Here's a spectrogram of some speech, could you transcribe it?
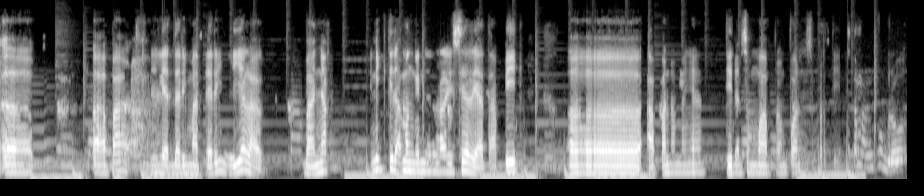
Eh apa dilihat dari materi ya iyalah banyak ini tidak menggeneralisir ya, tapi eh apa namanya? Tidak semua perempuan seperti ini. Temanku, Bro.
